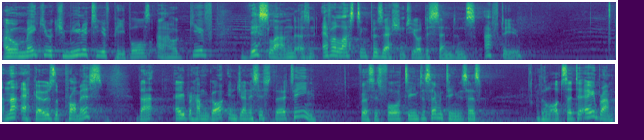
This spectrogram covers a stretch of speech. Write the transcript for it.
I will make you a community of peoples, and I will give this land as an everlasting possession to your descendants after you. And that echoes the promise that Abraham got in Genesis 13, verses 14 to 17. It says, The Lord said to Abraham,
